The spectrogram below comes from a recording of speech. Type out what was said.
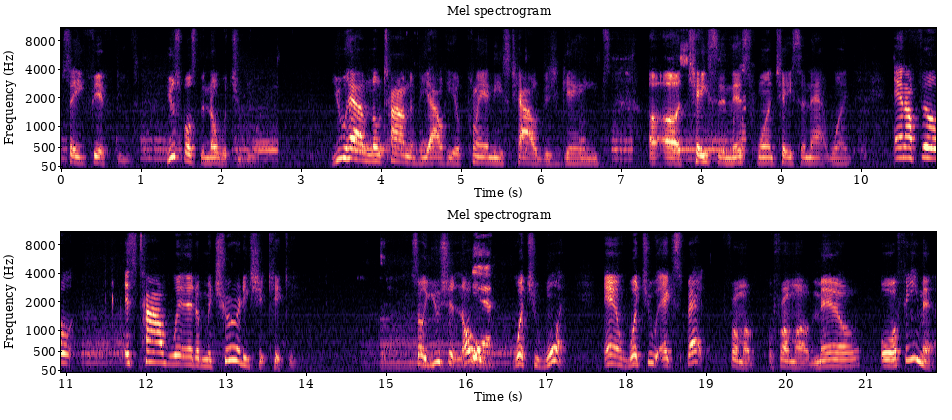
say 50s, you're supposed to know what you want. You have no time to be out here playing these childish games, uh, uh, chasing this one, chasing that one. And I feel it's time where the maturity should kick in. So you should know yeah. what you want and what you expect from a from a male or a female.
